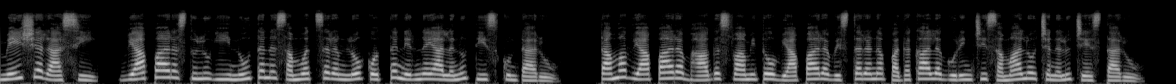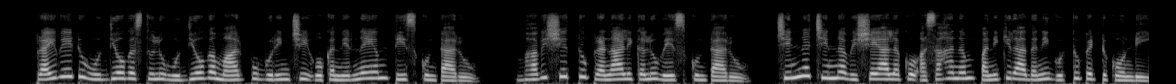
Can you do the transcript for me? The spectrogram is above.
మేషరాశి వ్యాపారస్తులు ఈ నూతన సంవత్సరంలో కొత్త నిర్ణయాలను తీసుకుంటారు. తమ వ్యాపార భాగస్వామితో వ్యాపార విస్తరణ పథకాల గురించి సమాలోచనలు చేస్తారు. ప్రైవేటు ఉద్యోగస్తులు ఉద్యోగ మార్పు గురించి ఒక నిర్ణయం తీసుకుంటారు. భవిష్యత్తు ప్రణాళికలు వేసుకుంటారు. చిన్న చిన్న విషయాలకు అసహనం పనికిరాదని గుర్తుపెట్టుకోండి.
